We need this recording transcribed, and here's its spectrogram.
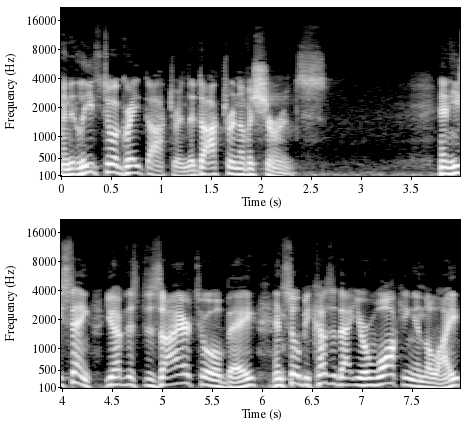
And it leads to a great doctrine, the doctrine of assurance. And he's saying, You have this desire to obey, and so because of that, you're walking in the light,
